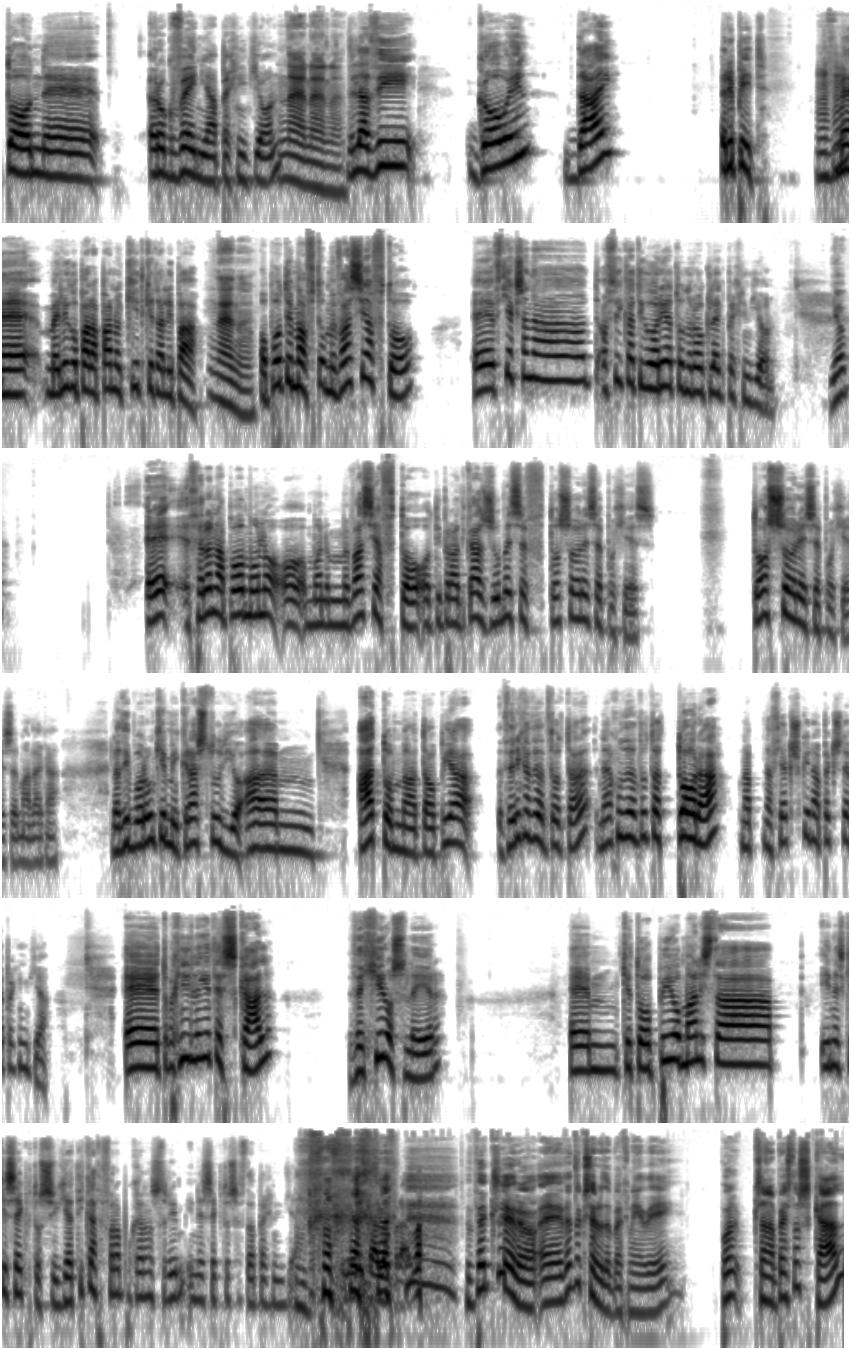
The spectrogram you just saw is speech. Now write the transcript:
των ε, Roguevania παιχνιδιών. ναι, ναι. ναι. Δηλαδή, go in, die, repeat. Μμμ. Με, με λίγο παραπάνω kit και τα λοιπά. Ναι, ναι. Οπότε με, αυτό, με βάση αυτό ε, φτιάξαν α- αυτή η κατηγορία των roguelike παιχνιδιών. Yep. Ε, θέλω να πω μόνο, ο- μόνο με βάση αυτό ότι πραγματικά ζούμε σε φ- τόσο ωραίες εποχές. Τόσο ωραίες εποχές, ε, μαλάκα. Δηλαδή μπορούν και μικρά στούντιο, α, μ, άτομα τα οποία δεν είχαν δυνατότητα να έχουν δυνατότητα τώρα να, να φτιάξουν και να παίξουν τα παιχνίδια. Ε, το παιχνίδι λέγεται Skull, The Hero Slayer ε, μ, και το οποίο μάλιστα είναι και σε έκπτωση γιατί κάθε φορά που κάνω stream είναι σε έκπτωση αυτά τα παιχνίδια. είναι καλό πράγμα. δεν ξέρω. Ε, δεν το ξέρω το παιχνίδι. Πώς... Ξαναπές το Skul;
